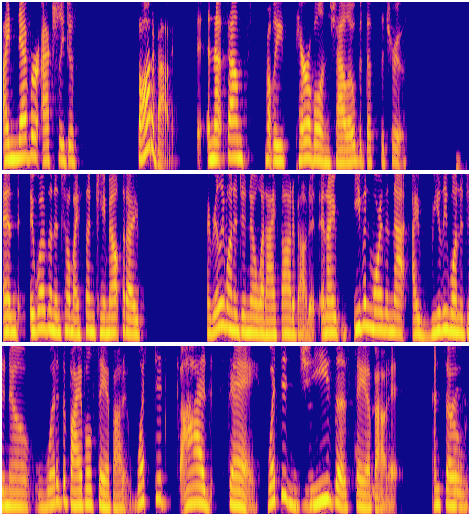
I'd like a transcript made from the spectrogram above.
I never actually just thought about it. And that sounds probably terrible and shallow, but that's the truth. And it wasn't until my son came out that I I really wanted to know what I thought about it. And I even more than that, I really wanted to know what did the Bible say about it? What did God say? What did Mhm. Jesus say about it? And so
